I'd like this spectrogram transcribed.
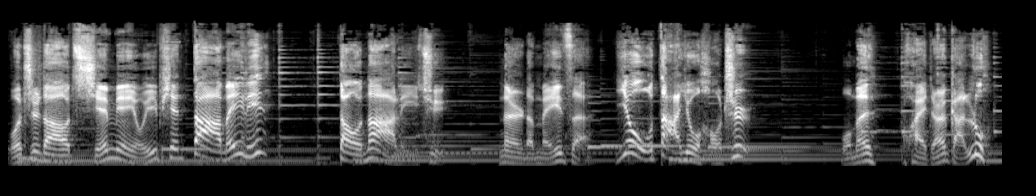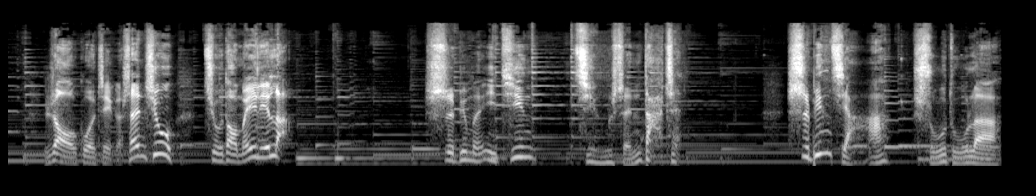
我知道前面有一片大梅林，到那里去，那儿的梅子又大又好吃。我们快点赶路，绕过这个山丘就到梅林了。士兵们一听精神大振。士兵甲熟读了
